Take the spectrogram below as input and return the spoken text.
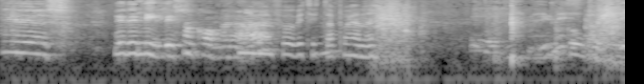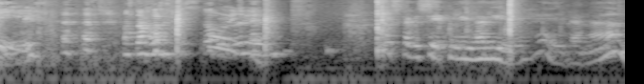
Nu, nu är det Lilly som kommer Nej, här. men får vi titta på henne? God Lilly. Fast han var lite större. Då ska vi se på lilla Lilly. Hej vännen.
